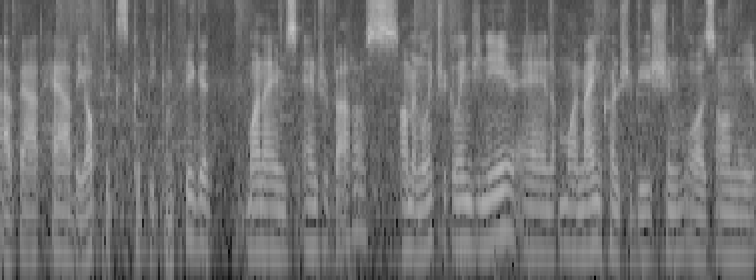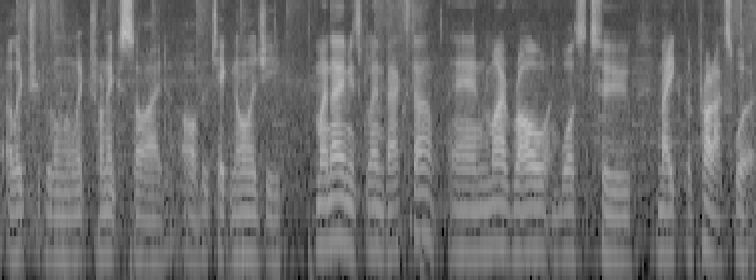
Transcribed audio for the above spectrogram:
about how the optics could be configured. My name's Andrew Bartos. I'm an electrical engineer and my main contribution was on the electrical and electronics side of the technology. My name is Glenn Baxter and my role was to make the products work.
